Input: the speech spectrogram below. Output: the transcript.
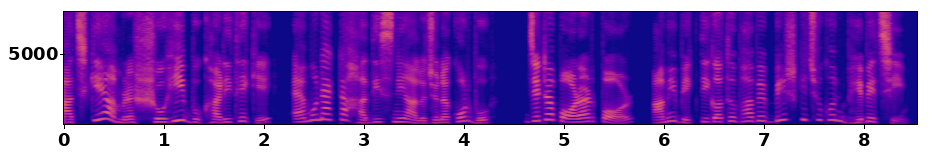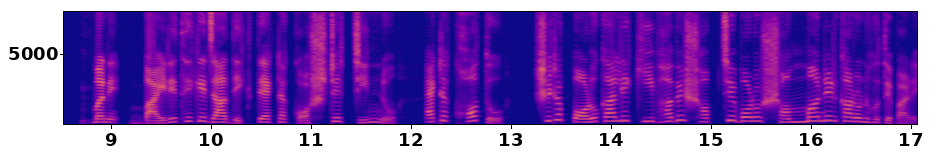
আজকে আমরা সহি বুখারি থেকে এমন একটা হাদিস নিয়ে আলোচনা করব যেটা পড়ার পর আমি ব্যক্তিগতভাবে বেশ কিছুক্ষণ ভেবেছি। মানে বাইরে থেকে যা দেখতে একটা কষ্টের চিহ্ন একটা ক্ষত সেটা পরকালে কীভাবে সবচেয়ে বড় সম্মানের কারণ হতে পারে?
